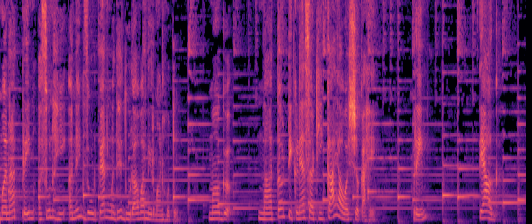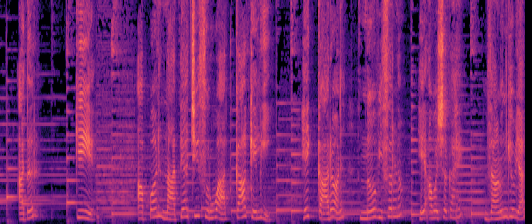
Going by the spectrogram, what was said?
मनात प्रेम असूनही अनेक जोडप्यांमध्ये दुरावा निर्माण होतो. मग नातं टिकण्यासाठी काय आवश्यक आहे? प्रेम? त्याग? आदर? की आपण नात्याची सुरुवात का केली? हे कारण न विसरणं हे आवश्यक आहे? जाणून घेऊयात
